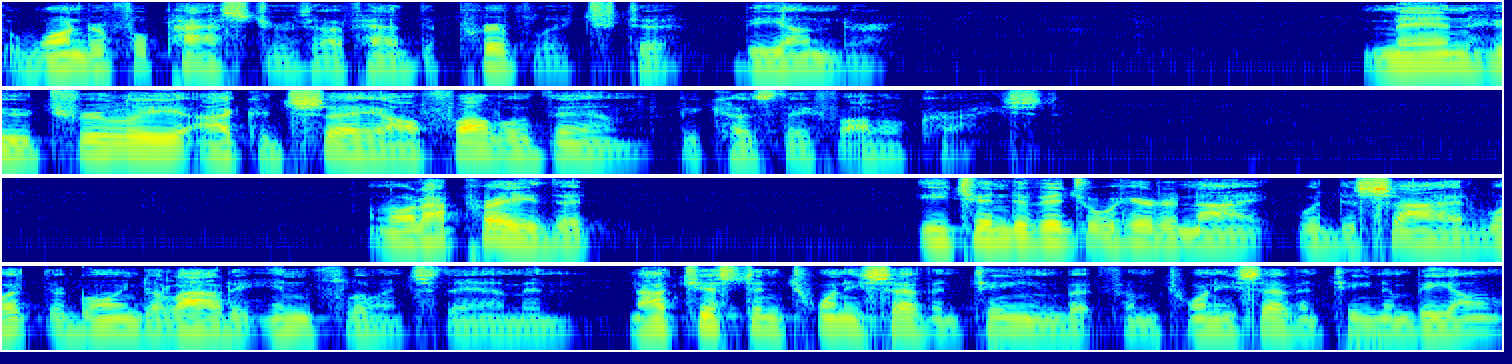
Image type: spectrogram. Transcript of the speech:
The wonderful pastors I've had the privilege to be under. Men who truly I could say I'll follow them because they follow Christ. Lord, I pray that each individual here tonight would decide what they're going to allow to influence them, and not just in 2017, but from 2017 and beyond.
